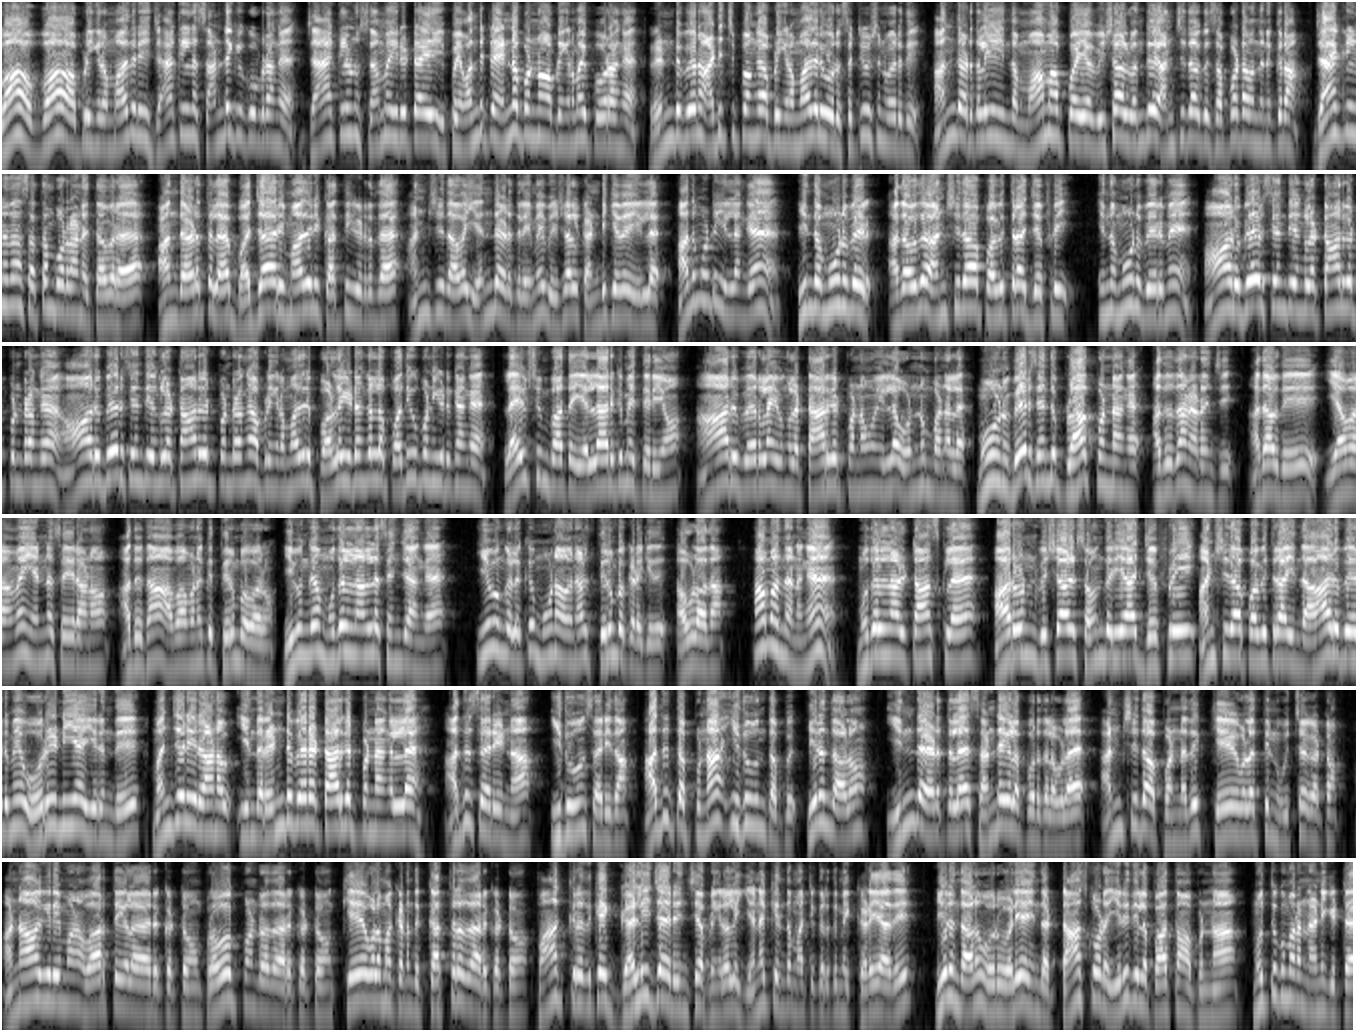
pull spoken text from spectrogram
வா வா அப்படிங்கிற மாதிரி ஜாக்லின சண்டைக்கு கூப்பிடுறாங்க. ஜாக்லினும் செம இருட்டாயி இப்ப வந்துட்டேன் என்ன பண்ணும்? அப்படிங்கிற மாதிரி போறாங்க. ரெண்டு பேரும் அடிச்சுப்பாங்க அப்படிங்கிற மாதிரி ஒரு சுச்சுவேஷன் வருது. அந்த இடத்துலயும் இந்த மாமா பைய விஷால் வந்து அன்ஷிதாவுக்கு சப்போர்ட்டா வந்து நிக்கிறான். ஜாக்லின் தான் சத்தம் போடுறானே தவிர அந்த இடத்துல பஜாரி மாதிரி கத்திக்கிட்டு இருந்த அன்ஷிதாவை எந்த இடத்துலயுமே விஷால் கண்டிக்கவே இல்ல. அது மட்டும் இல்லங்க. இந்த மூணு பேர் அதாவது அன்ஷிதா பவித்ரா ஜெஃப்ரி இந்த மூணு பேருமே ஆறு பேர் சேர்ந்து எங்களை டார்கெட் பண்றாங்க. ஆறு பேர் சேர்ந்து எங்களை டார்கெட் பண்றாங்க அப்படிங்கிற மாதிரி பல இடங்கள்ல பதிவு பண்ணிக்கிட்டு இருக்காங்க. லைவ் ஸ்ட்ரீம் பார்த்த எல்லாருக்குமே தெரியும். ஆறு பேர்லாம் இவங்கள டார்கெட் பண்ணவும் இல்ல ஒன்னும் பண்ணல. மூணு பேர் சேர்ந்து பிளாக் பண்ணாங்க. அதுதான் நடந்துச்சு. அதாவது எவன் என்ன செய்யறானோ அதுதான் அவ அவனுக்கு திரும்ப வரும். இவங்க முதல் நாள்ல செஞ்சாங்க. இவங்களுக்கு மூணாவது நாள் திரும்ப கிடைக்குது. அவ்வளவுதான். ஆமா தானங்க முதல் நாள் டாஸ்க்ல அருண் விஷால் சௌந்தர்யா ஜெஃப்ரி அன்ஷிதா பவித்ரா இந்த ஆறு பேருமே ஒரு இருந்து மஞ்சரி ராணவ் இந்த ரெண்டு பேரை டார்கெட் பண்ணாங்கல்ல. அது சரின்னா இதுவும் சரிதான். அது தப்புனா இதுவும் தப்பு. இருந்தாலும் இந்த இடத்துல சண்டைகளை பொறுத்தளவுல அன்ஷிதா பண்ணது கேவலத்தின் உச்சகட்டம். அநாகரிகமான வார்த்தைகளா இருக்கட்டும் ப்ரொவோக் பண்றதா இருக்கட்டும் கேவலமா கிடந்து கத்துறதா இருக்கட்டும் பாக்குறதுக்கே கலீஜா இருந்துச்சு அப்படிங்கறதுல எனக்கு எந்த மாற்று கருத்துமே கிடையாது. இருந்தாலும் ஒரு வழியா இந்த டாஸ்கோட இறுதியில பார்த்தோம் அப்படின்னா முத்துக்குமரன் அணிகிட்ட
